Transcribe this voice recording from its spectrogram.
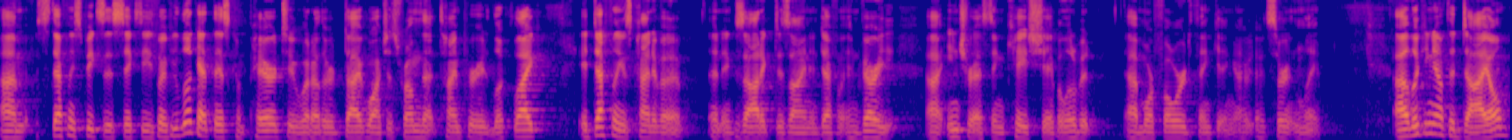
Um, it definitely speaks to the 60s, but if you look at this compared to what other dive watches from that time period looked like, it definitely is kind of a, an exotic design and definitely and very uh, interesting case shape, a little bit uh, more forward thinking, certainly. Uh, looking at the dial,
